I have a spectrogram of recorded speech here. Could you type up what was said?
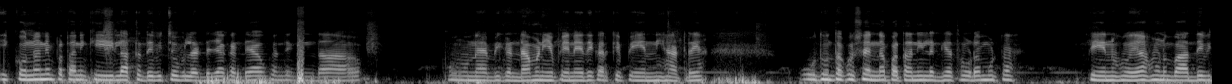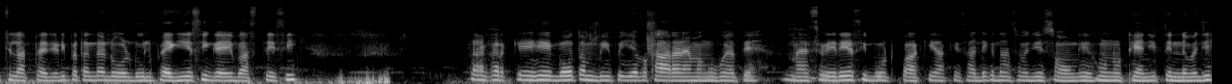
ਇੱਕ ਉਹਨਾਂ ਨੇ ਪਤਾ ਨਹੀਂ ਕੀ ਲੱਤ ਦੇ ਵਿੱਚੋਂ ਬਲੱਡ ਜਾ ਕੱਢਿਆ, ਉਹ ਕਹਿੰਦੇ ਗੰਦਾ ਖੂਨ ਹੈ ਵੀ ਗੰਡਾ ਬਣੀਆਂ ਪਏ ਨੇ, ਇਹਦੇ ਕਰਕੇ ਪੇਨ ਨਹੀਂ ਹਟ ਰਿਹਾ। ਉਦੋਂ ਤਾਂ ਕੁਛ ਇੰਨਾ ਪਤਾ ਨਹੀਂ ਲੱਗਿਆ ਥੋੜਾ ਮੋਟਾ। ਪੇਨ ਹੋਇਆ, ਹੁਣ ਬਾਅਦ ਦੇ ਵਿੱਚ ਲੱਤ ਹੈ ਜਿਹੜੀ, ਪਤਾ ਨਹੀਂ ਡੋਲ ਡੂਲ ਪੈ ਗਈ, ਅਸੀਂ ਗਏ ਬੱਸ ਤੇ ਸੀ। ਤਾਂ ਕਰਕੇ ਇਹ ਬਹੁਤ ਅੰਬੀ ਪਈ ਹੈ, ਬੁਖਾਰ ਵਾਲਿਆਂ ਵਾਂਗੂ ਹੋਇਆ ਪਿਆ। ਮੈਂ ਸਵੇਰੇ ਅਸੀਂ ਵੋਟ ਪਾ ਕੇ ਆ ਕੇ 10:30 ਵਜੇ ਸੌਂਗੇ ਹੁਣ ਉੱਠਿਆ ਜੀ 3 ਵਜੇ।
